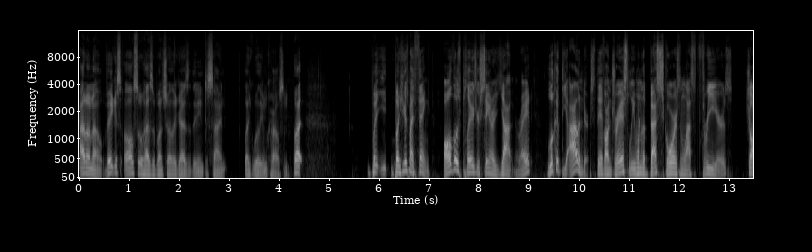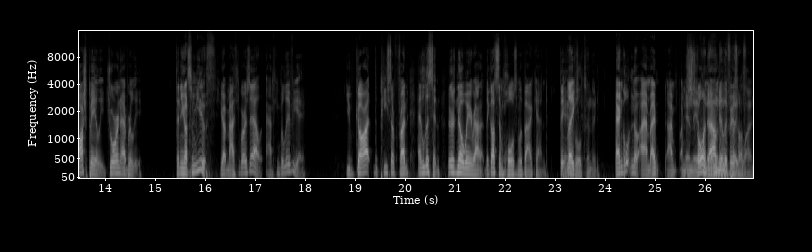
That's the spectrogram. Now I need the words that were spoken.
I don't know. Vegas also has a bunch of other guys that they need to sign, like William Karlsson. But But but here's my thing: all those players you're saying are young, right? Look at the Islanders. They have Anders Lee, one of the best scorers in the last three years. Josh Bailey, Jordan Eberle. Then you got some youth. You got Mathew Barzal, Anthony Beauvillier. You've got the piece up front, and listen, there's no way around it. They got some holes in the back end. They and like goaltending. angle. No, I'm I'm I'm, I'm just scrolling down daily the faceoff.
